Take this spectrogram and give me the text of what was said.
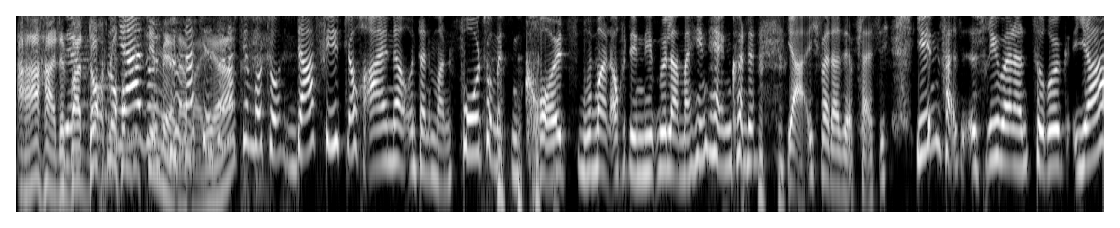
Aha, da war doch noch ein ja, so, bisschen mehr so, nach, dabei, so ja? nach dem Motto, da fehlt noch einer und dann immer ein Foto mit einem Kreuz, wo man auch den Müller mal hinhängen könnte. Ja, ich war da sehr fleißig. Jedenfalls schrieb er dann zurück, ja,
